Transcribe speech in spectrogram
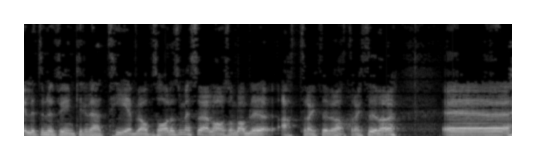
är lite nyfiken kring det här TV-avtalet som SHL har som bara blir attraktivare och attraktivare. Eh,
